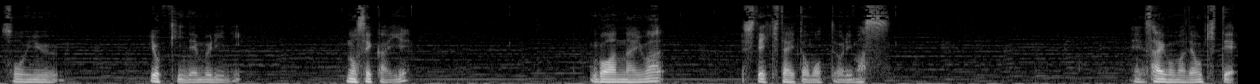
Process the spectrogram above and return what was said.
そういう良き眠りにの世界へご案内はしていきたいと思っております。え最後まで起きて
